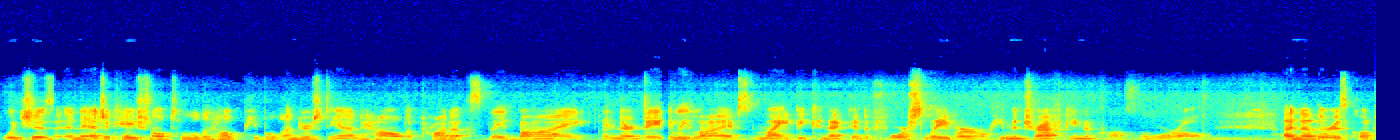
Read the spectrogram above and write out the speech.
which is an educational tool to help people understand how the products they buy in their daily lives might be connected to forced labor or human trafficking across the world. Another is called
